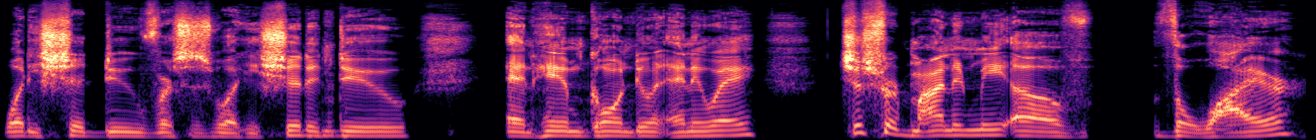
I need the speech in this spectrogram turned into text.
what he should do versus what he shouldn't do, and him going to do it anyway, just reminded me of The Wire.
